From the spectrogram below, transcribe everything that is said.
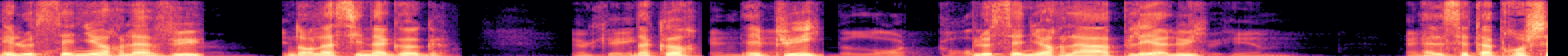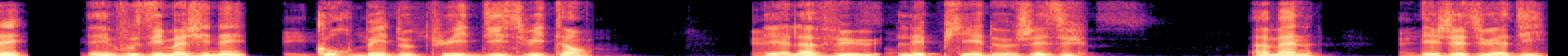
Et le Seigneur l'a vue dans la synagogue. D'accord? Et puis, le Seigneur l'a appelée à lui. Elle s'est approchée, et vous imaginez, courbée depuis 18 ans. Et elle a vu les pieds de Jésus. Amen. Et Jésus a dit,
